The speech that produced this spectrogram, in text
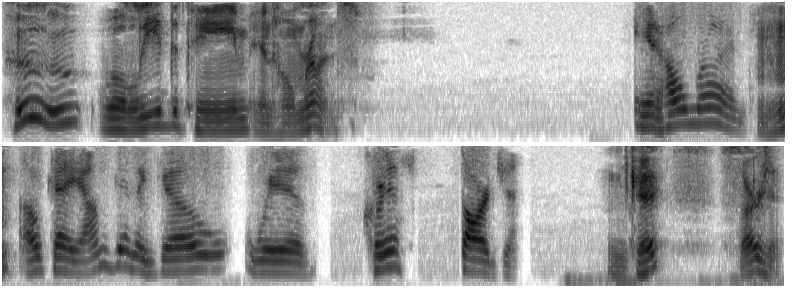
who will lead the team in home runs? In home runs. hmm Okay, I'm going to go with Chris Sargent. Okay. Sargent.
